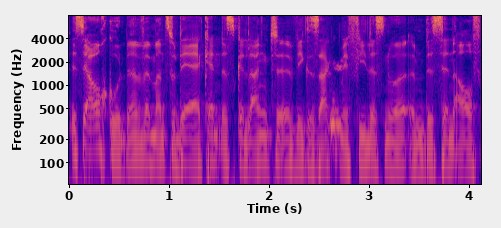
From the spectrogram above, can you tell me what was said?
ist ja auch gut, ne, wenn man zu der Erkenntnis gelangt. Äh, wie gesagt, mir fiel es nur ein bisschen auf.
